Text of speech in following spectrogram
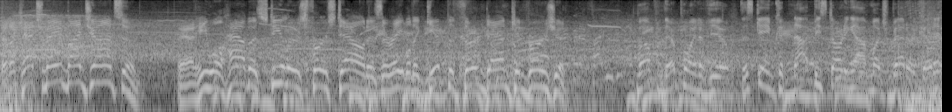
And the catch made by Johnson. And he will have a Steelers first down as they're able to get the third down conversion. Well, from their point of view, this game could not be starting out much better, could it?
